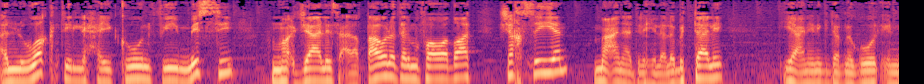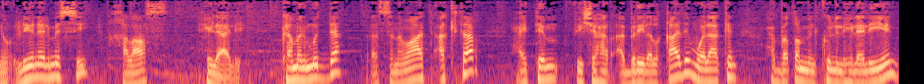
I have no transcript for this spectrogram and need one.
الوقت اللي حيكون فيه ميسي جالس على طاولة المفاوضات شخصيا مع نادي الهلال. وبالتالي يعني نقدر نقول إنه ليونيل ميسي خلاص هلالي. كم المدة؟ سنوات أكثر حيتم في شهر أبريل القادم ولكن أحب أطمن كل الهلاليين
